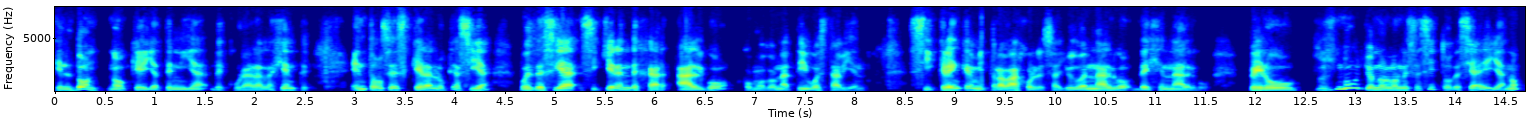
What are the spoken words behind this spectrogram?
el don, ¿no? Que ella tenía de curar a la gente. Entonces, ¿qué era lo que hacía? Pues decía, si quieren dejar algo como donativo, está bien. Si creen que mi trabajo les ayudó en algo, dejen algo pero pues no, yo no lo necesito, decía ella, ¿no?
